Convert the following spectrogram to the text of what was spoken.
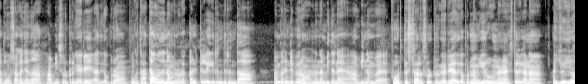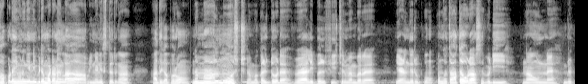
அதுவும் சகஜம்தான் அப்படின்னு சொல்லிட்டுருக்காரு அதுக்கப்புறம் உங்கள் தாத்தா வந்து நம்மளோட கல்ட்டில் இருந்திருந்தா நம்ம ரெண்டு பேரும் அண்ணன் தம்பி தானே அப்படின்னு நம்ம ஃபோர்த்து ஸ்டார் சொல்லிட்டுருக்காரு அதுக்கப்புறம் நம்ம ஹீரோ என்ன நினச்சிட்டு இருக்கானா ஐயோ அப்போனா இவனுங்க என்னை விட மாட்டானுங்களா அப்படின்னு நினச்சிட்டு இருக்கான். அதுக்கப்புறம் நம்ம ஆல்மோஸ்ட் நம்ம கல்ட்டோட வேல்யூபிள் ஃபியூச்சர் மெம்பரை இழந்திருப்போம். உங்கள் தாத்தாவோட ஆசைப்படி நான் உன்னை பிளட்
